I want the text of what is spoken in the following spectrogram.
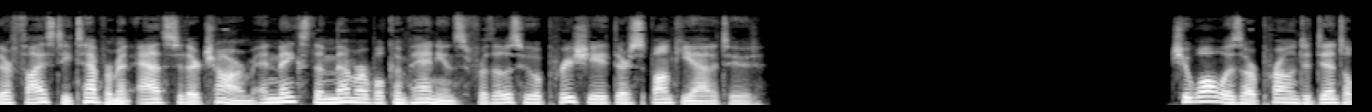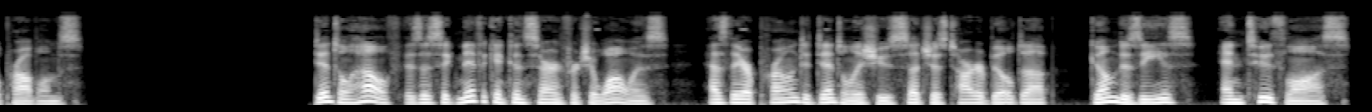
Their feisty temperament adds to their charm and makes them memorable companions for those who appreciate their spunky attitude. Chihuahuas are prone to dental problems. Dental health is a significant concern for Chihuahuas, as they are prone to dental issues such as tartar buildup, gum disease, and tooth loss.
